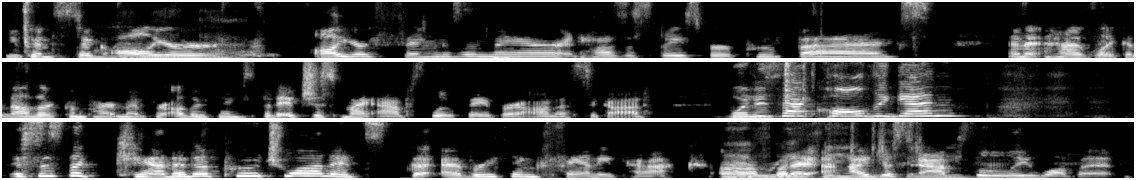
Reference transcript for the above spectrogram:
You can stick oh, all your all your things in there. It has a space for poop bags and it has like another compartment for other things, but it's just my absolute favorite, honest to God. What is that called again? This is the Canada Pooch one. It's the Everything Fanny Pack. Um, but I, I just absolutely pack. love it.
